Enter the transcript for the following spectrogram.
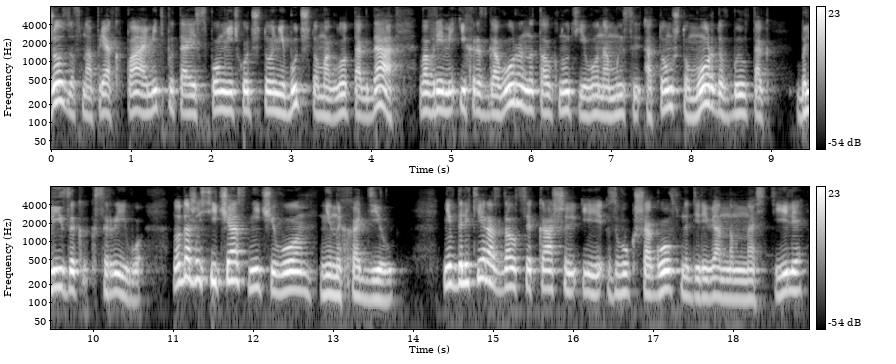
Джозеф напряг память, пытаясь вспомнить хоть что-нибудь, что могло тогда, во время их разговора, натолкнуть его на мысль о том, что Мордов был так близок к срыву. Но даже сейчас ничего не находил. Невдалеке раздался кашель и звук шагов на деревянном настиле.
